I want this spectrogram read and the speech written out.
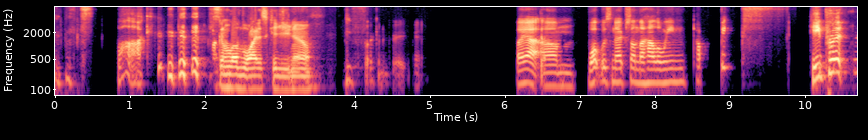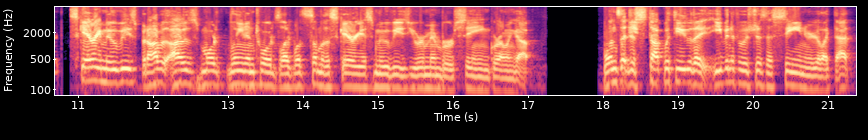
Fuck. Fucking love whitest kid you know. Be fucking great, man. But yeah, um, what was next on the Halloween topics? He put scary movies, but I was I was more leaning towards like what's some of the scariest movies you remember seeing growing up. Ones that just stuck with you that even if it was just a scene where you're like that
